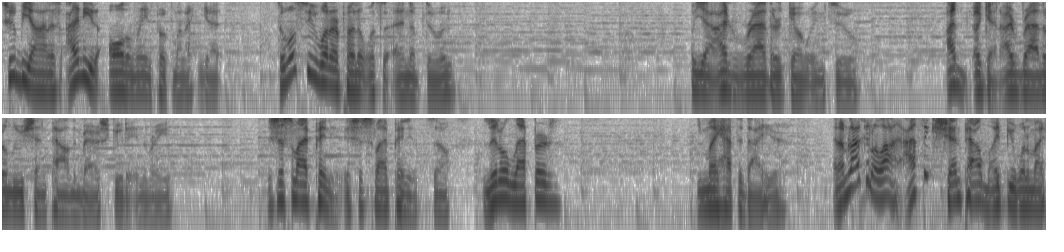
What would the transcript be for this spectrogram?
To be honest, I need all the rain Pokemon I can get. So we'll see what our opponent wants to end up doing. But yeah, I'd rather go into... I'd, again, I'd rather lose Chien-Pao than Barraskewda in the rain. It's just my opinion. It's just my opinion. So, Little Leopard, you might have to die here. And I'm not going to lie, I think Chien-Pao might be one of my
